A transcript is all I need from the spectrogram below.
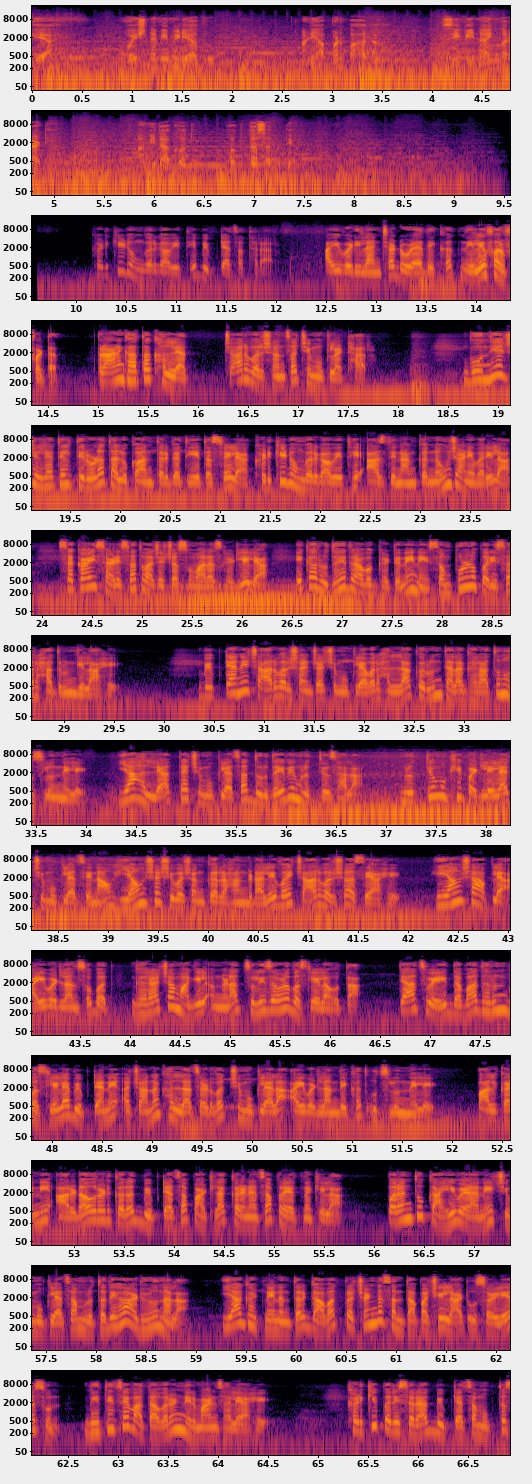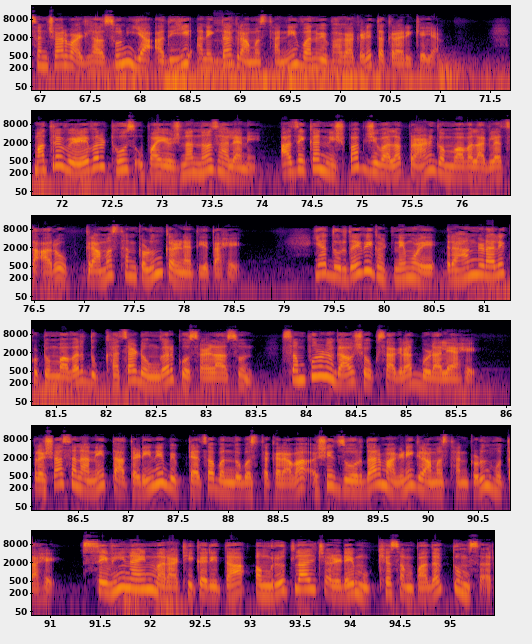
हे आहे. Vaishnavi media group. आणि आपण पाहत आहात सी व्ही नाईन मराठी. आम्ही दाखवतो फक्त सत्य. खडकी डोंगरगाव येथे बिबट्याचा थरार. आई वडिलांच्या डोळ्या देखत नेले फरफटत. प्राणघातक हल्ल्यात चार वर्षांचा चिमुकला ठार. गोंदिया जिल्ह्यातील तिरोडा तालुका अंतर्गत येत असलेल्या खडकी डोंगरगाव येथे आज दिनांक नऊ जानेवारीला सकाळी साडेसात वाजेच्या सुमारास घडलेल्या एका हृदयद्रावक घटनेने संपूर्ण परिसर हादरून गेला आहे. बिबट्याने चार वर्षांच्या चिमुकल्यावर हल्ला करून त्याला घरातून उचलून नेले. या हल्ल्यात त्या चिमुकल्याचा दुर्दैवी मृत्यू झाला. मृत्युमुखी पडलेल्या चिमुकल्याचे नाव हियांश शिवशंकर रहांगडाले वय चार वर्ष असे आहे. हियांश आपल्या आई वडिलांसोबत घराच्या मागील अंगणात चुलीजवळ बसलेला होता. त्याच वेळी दबा धरून बसलेल्या बिबट्याने अचानक हल्ला चढवत चिमुकल्याला आई वडिलांदेखत उचलून नेले. पालकांनी आरडाओरड करत बिबट्याचा पाठलाग करण्याचा प्रयत्न केला. परंतु काही वेळाने चिमुकल्याचा मृतदेह आढळून आला. या घटनेनंतर गावात प्रचंड संतापाची लाट उसळली असून भीतीचे वातावरण निर्माण झाले आहे. खडकी परिसरात बिबट्याचा मुक्त संचार वाढला असून याआधीही अनेकदा ग्रामस्थांनी वन विभागाकडे तक्रारी केल्या. मात्र वेळेवर ठोस उपाययोजना न झाल्याने आज एका निष्पाप जीवाला प्राण गमवावा लागल्याचा आरोप ग्रामस्थांकडून करण्यात येत आहे. या दुर्दैवी घटनेमुळे रहांगडाले कुटुंबावर दुःखाचा डोंगर कोसळला असून संपूर्ण गाव शोकसागरात बुडाले आहे. प्रशासनाने तातडीने बिबट्याचा बंदोबस्त करावा अशी जोरदार मागणी ग्रामस्थांकडून होत आहे. सेव्ही नाईन मराठीकरिता अमृतलाल चरडे मुख्य संपादक तुमसर.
